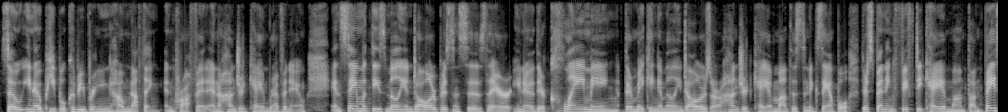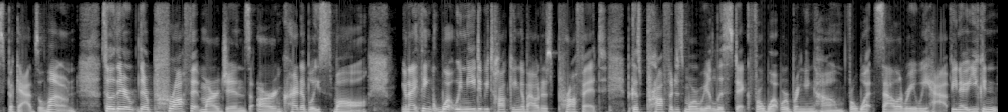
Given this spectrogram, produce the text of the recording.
So, you know, people could be bringing home nothing in profit and 100k in revenue. And same with these million dollar businesses, they're, you know, they're claiming they're making a million dollars or 100k a month as an example. They're spending 50k a month on Facebook ads alone. So their their profit margins are are incredibly small. And I think what we need to be talking about is profit because profit is more realistic for what we're bringing home, for what salary we have. You know, you can,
